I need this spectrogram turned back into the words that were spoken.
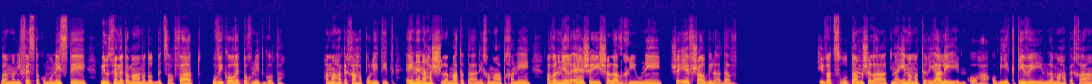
במניפסט הקומוניסטי, מלחמת המעמדות בצרפת וביקורת תוכנית גותה. המהפכה הפוליטית איננה השלמת התהליך המהפכני, אבל נראה שהיא שלב חיוני שאי אפשר בלעדיו. היווצרותם של התנאים המטריאליים או האובייקטיביים למהפכה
